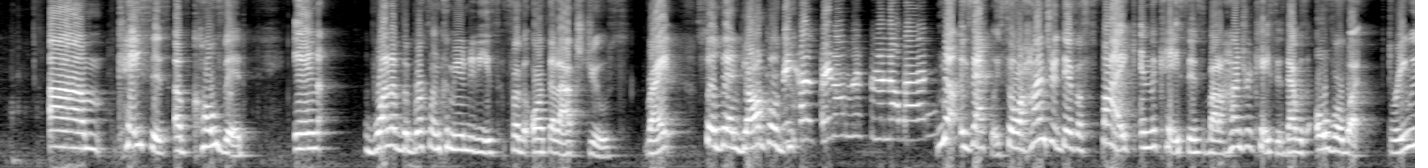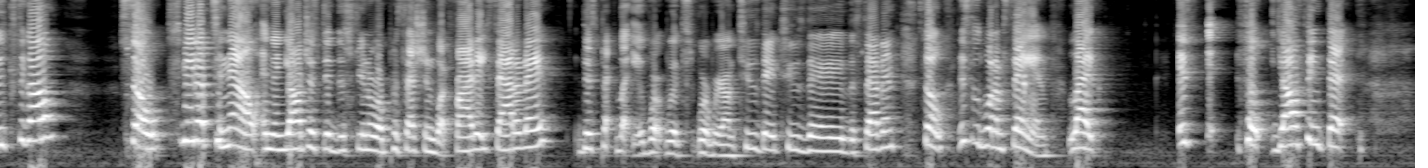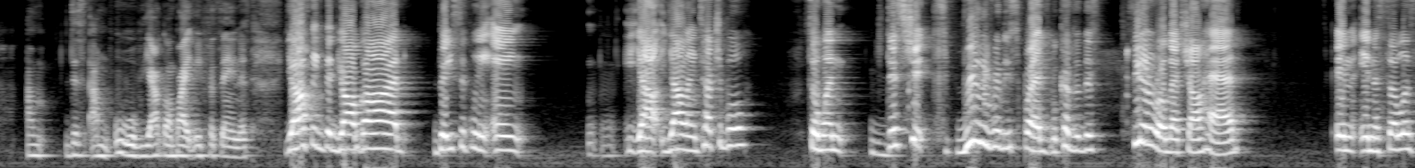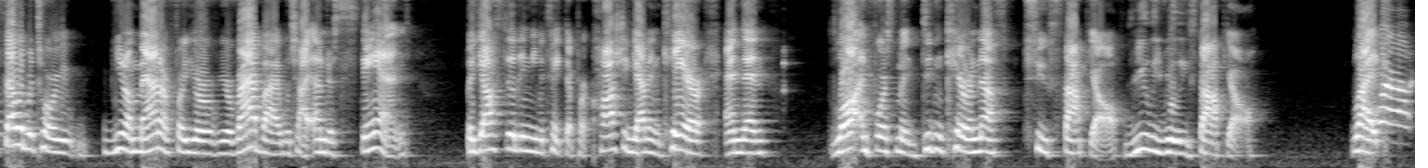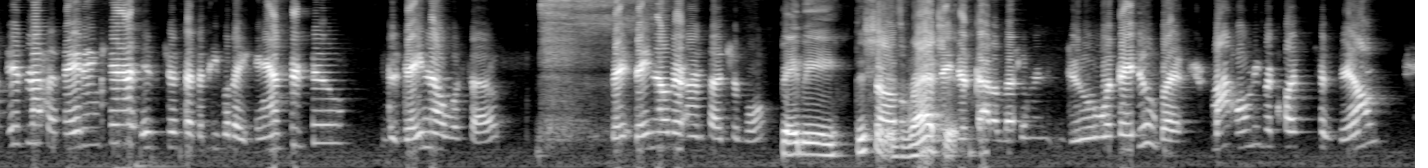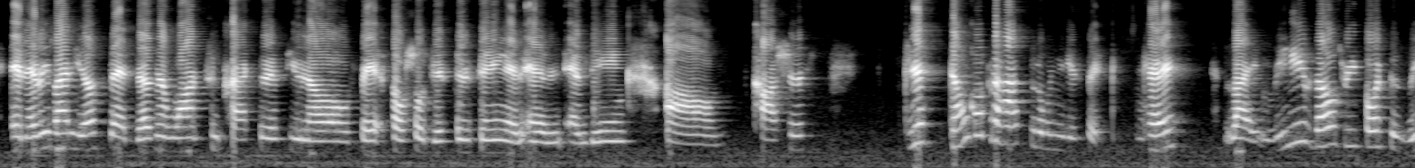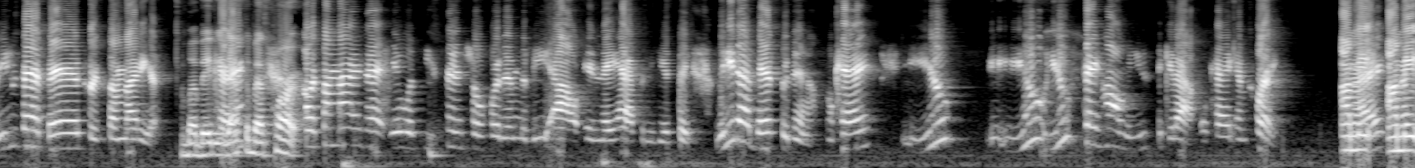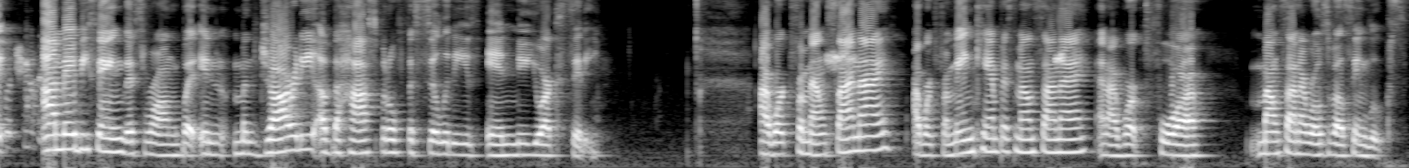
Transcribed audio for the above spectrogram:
um, cases of COVID in one of the Brooklyn communities for the Orthodox Jews. Right. So then y'all go do. because they don't listen to nobody. No, exactly. So 100, there's a spike in the cases, about 100 cases. That was over, what, three weeks ago? So speed up to now, and then y'all just did this funeral procession, what, Friday, Saturday? This, like, where we're on Tuesday, Tuesday the 7th. So this is what I'm saying. Like, it's, it, so y'all think that, I'm this, I'm, ooh, y'all gonna bite me for saying this. Y'all think that y'all God basically ain't, y'all, y'all ain't touchable? So when this shit really, really spreads because of this funeral that y'all had in in a cele- celebratory, you know, manner for your your rabbi, which I understand, but y'all still didn't even take the precaution. Y'all didn't care, and then law enforcement didn't care enough to stop y'all. Really, really stop y'all. Like, well, it's not that they didn't care. It's just that the people they answer to, they know what's up. They, they know they're untouchable. Baby, this shit so is ratchet. They just gotta let them do what they do. But my only request to them and everybody else that doesn't want to practice, you know, say social distancing and and and being um, cautious, just don't go to the hospital when you get sick. Okay, like leave those resources, leave that bed for somebody else. But baby, okay? that's the best part. For somebody that it was essential for them to be out and they happen to get sick, leave that bed for them. Okay, you you you stay home and you stick it out. Okay, and pray. I may, I may, I may be saying this wrong, but in majority of the hospital facilities in New York City, I worked for Mount Sinai, I worked for main campus Mount Sinai, and I worked for Mount Sinai Roosevelt St. Luke's.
